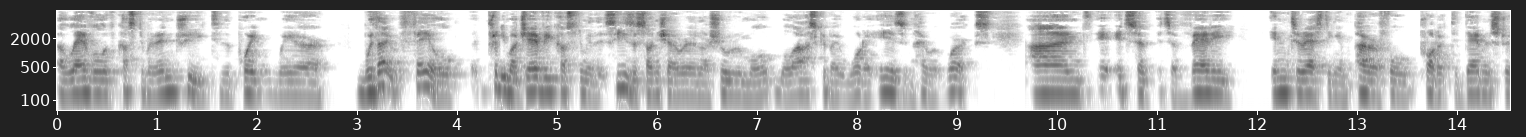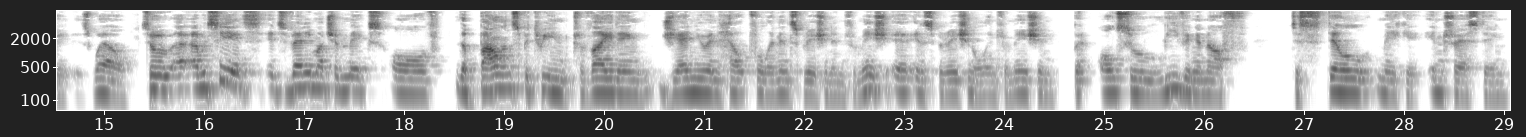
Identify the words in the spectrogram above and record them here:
a level of customer intrigue to the point where without fail, pretty much every customer that sees a Sunshower in our showroom will, will ask about what it is and how it works. And it, it's a it's a very interesting and powerful product to demonstrate as well. So I would say it's it's very much a mix of the balance between providing genuine, helpful, and inspiration information, uh, inspirational information, but also leaving enough to still make it interesting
